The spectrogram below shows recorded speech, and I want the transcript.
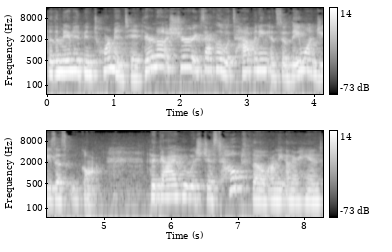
that the man had been tormented, they're not sure exactly what's happening, and so they want Jesus gone. The guy who was just helped, though, on the other hand,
